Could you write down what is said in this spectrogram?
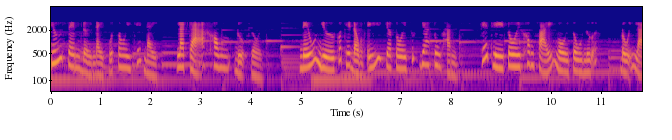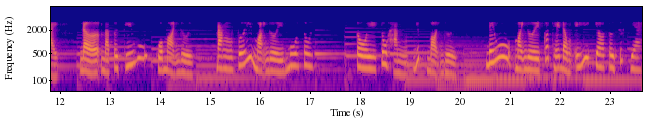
Chứ xem đời này của tôi thế này là trả không được rồi. Nếu như có thể đồng ý cho tôi xuất gia tu hành, thế thì tôi không phải ngồi tù nữa. Đổi lại nợ mà tôi thiếu của mọi người, bằng với mọi người mua tôi. Tôi tu hành giúp mọi người. Nếu mọi người có thể đồng ý cho tôi xuất gia,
